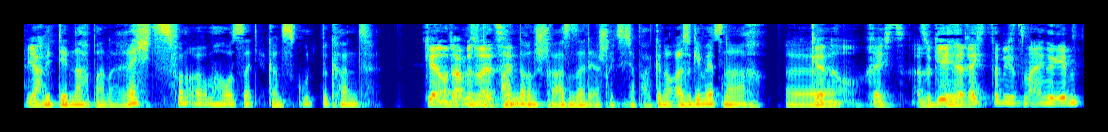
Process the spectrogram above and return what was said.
Ja, Mit den Nachbarn rechts von eurem Haus seid ihr ganz gut bekannt. genau, da müssen Auf wir der jetzt hin. anderen Straßenseite erstreckt sich der Park. Genau, also gehen wir jetzt nach. Äh, Genau, rechts. Also gehe hier rechts, habe ich jetzt mal eingegeben.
